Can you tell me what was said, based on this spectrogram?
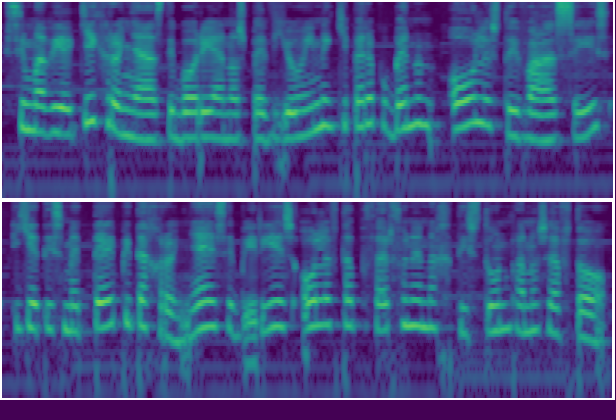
σημαδιακή χρονιά στην πορεία ενός παιδιού. Είναι εκεί πέρα που μπαίνουν όλες του οι βάσεις για τις μετέπειτα χρονιές, εμπειρίες, όλα αυτά που θα έρθουν να χτιστούν πάνω σε αυτό.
